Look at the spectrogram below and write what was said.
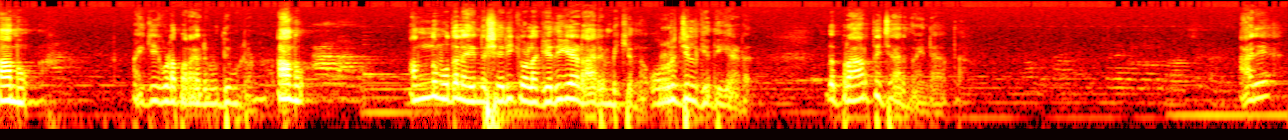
ആന്നു. മൈക്കിൽ കൂടെ പറയാൻ ബുദ്ധിമുട്ടുണ്ട്. ആന്നു. അന്ന് മുതൽ അതിന്റെ ശരിക്കുള്ള ഗതികേട് ആരംഭിക്കുന്നു. ഒറിജിനൽ ഗതികേട്. ഇത് പ്രാർത്ഥിച്ചായിരുന്നു അതിന്റെ അകത്ത്. ആര്?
